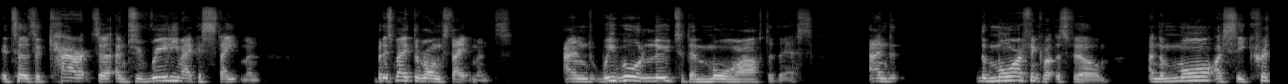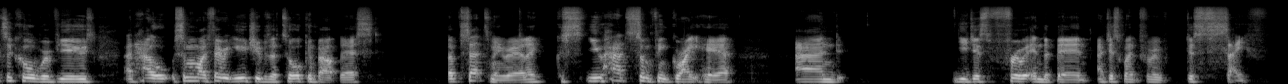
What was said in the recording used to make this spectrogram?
in terms of character and to really make a statement. But it's made the wrong statements. And we will allude to them more after this. And the more I think about this film, and the more I see critical reviews and how some of my favorite YouTubers are talking about this, upsets me really because you had something great here and you just threw it in the bin and just went through just safe.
